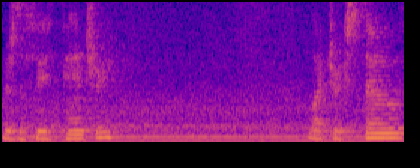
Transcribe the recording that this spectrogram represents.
There's a food pantry, electric stove,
